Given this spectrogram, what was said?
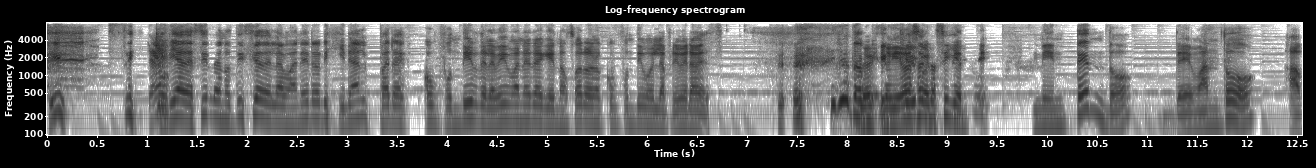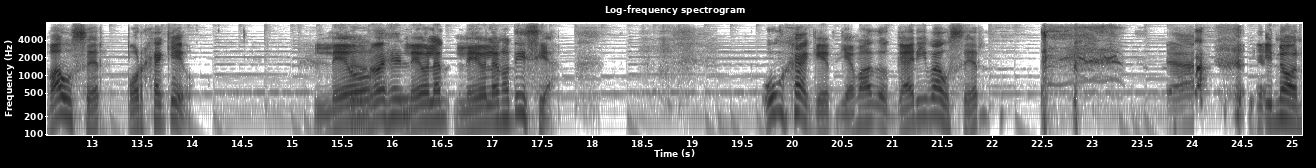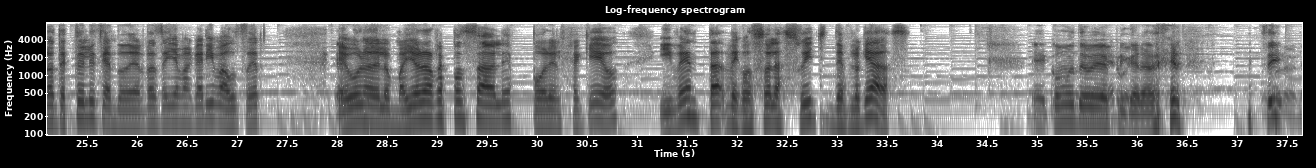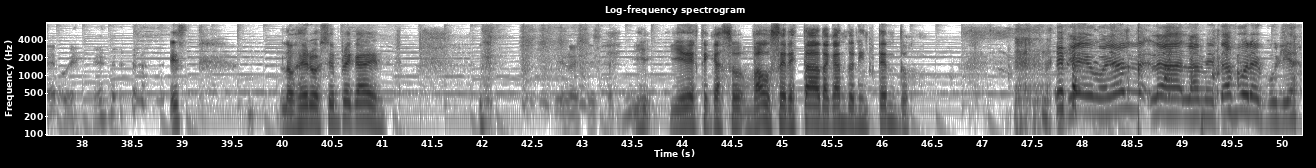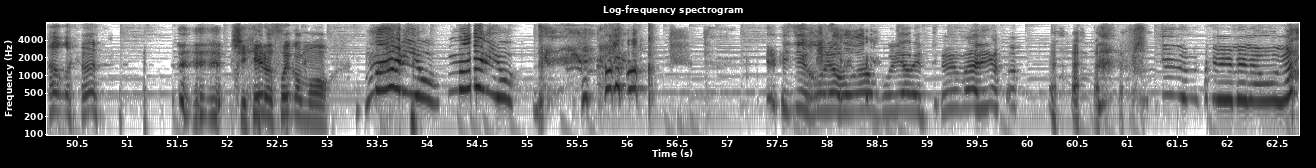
Sí, Sí, quería decir la noticia de la manera original para confundir de la misma manera que nosotros nos confundimos la primera vez. yo Lo, también. lo que pasa es lo siguiente: Nintendo demandó a Bowser por hackeo. Leo, no el- leo, la, leo la noticia. Un hacker llamado Gary Bowser, y no, no te estoy diciendo, de verdad se llama Gary Bowser, es uno de los mayores responsables por el hackeo y venta de consolas Switch desbloqueadas. Eh, ¿Cómo te voy a explicar? A ver. Sí, es, los héroes siempre caen. Y, y en este caso, Bowser estaba atacando a Nintendo. ¿Qué, weón? La, la metáfora culiada, weón. Shigeru fue como Mario, Mario. Y llegó un abogado culiado vestido de Mario. El abogado.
